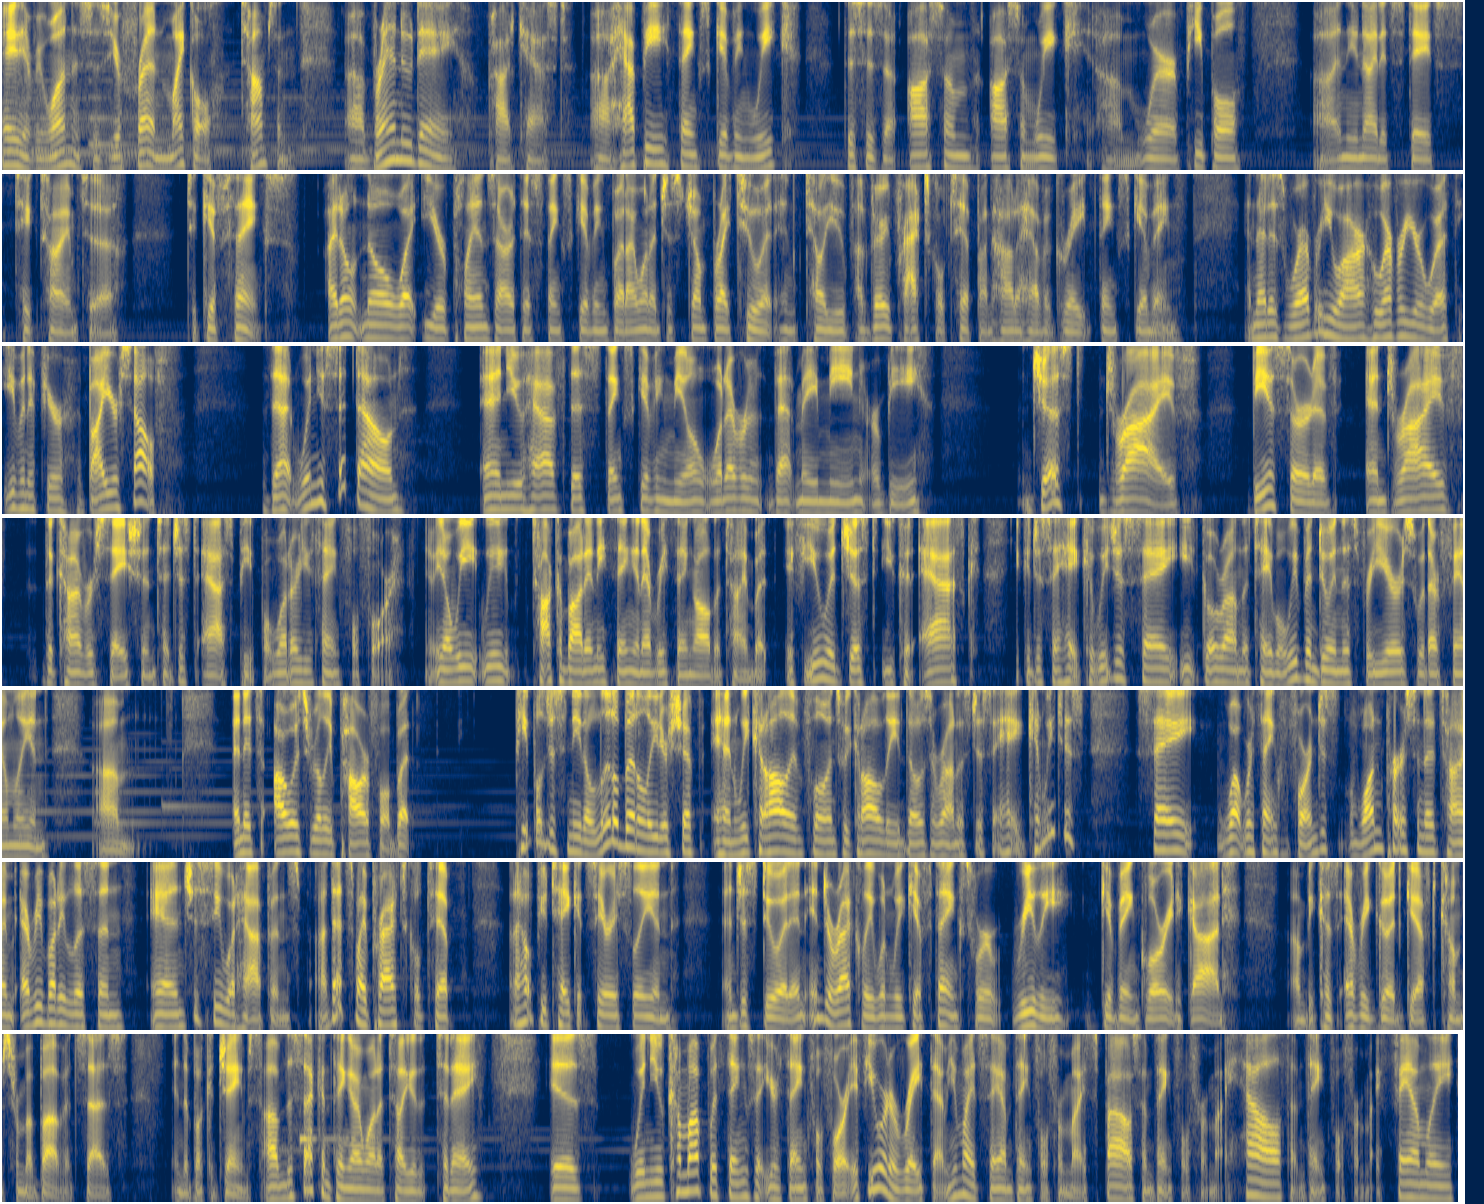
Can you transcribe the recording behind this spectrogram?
Hey everyone, this is your friend Michael Thompson, uh, brand new day podcast. Uh, happy Thanksgiving week. This is an awesome, awesome week um, where people uh, in the United States take time to to give thanks. I don't know what your plans are this Thanksgiving, but I want to just jump right to it and tell you a very practical tip on how to have a great Thanksgiving. And that is wherever you are, whoever you're with, even if you're by yourself, that when you sit down and you have this Thanksgiving meal, whatever that may mean or be, just drive, be assertive, and drive the conversation to just ask people, what are you thankful for? You know, we, we talk about anything and everything all the time, but if you would just, you could ask, you could just say, hey, could we just say, eat, go around the table? We've been doing this for years with our family and, um, and it's always really powerful, but people just need a little bit of leadership and we can all influence, we can all lead those around us. Just say, hey, can we just say what we're thankful for? And just one person at a time, everybody listen and just see what happens. Uh, that's my practical tip. And I hope you take it seriously and, and just do it. And indirectly, when we give thanks, we're really giving glory to God um, because every good gift comes from above, it says in the book of James. Um, the second thing I want to tell you today is when you come up with things that you're thankful for, if you were to rate them, you might say, I'm thankful for my spouse, I'm thankful for my health, I'm thankful for my family.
